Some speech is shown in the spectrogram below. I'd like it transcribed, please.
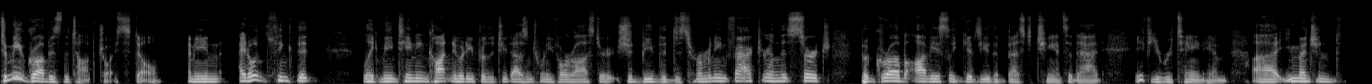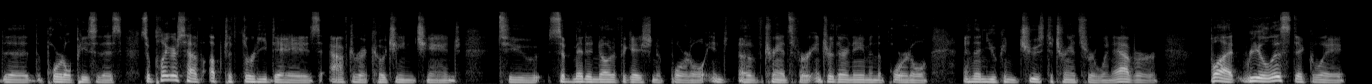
to me, Grubb is the top choice still. I mean, I don't think that like maintaining continuity for the 2024 roster should be the determining factor in this search, but Grubb obviously gives you the best chance of that if you retain him. Uh, you mentioned the the portal piece of this, so players have up to 30 days after a coaching change to submit a notification of portal in, of transfer, enter their name in the portal, and then you can choose to transfer whenever. But realistically,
